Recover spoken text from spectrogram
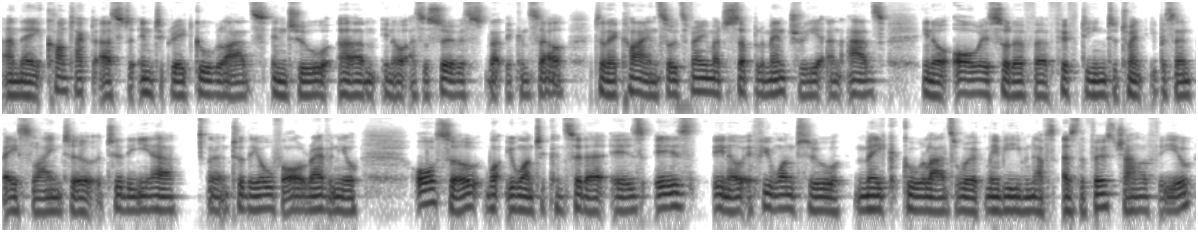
and they contact us to integrate Google Ads into, um, you know, as a service that they can sell to their clients. So it's very much supplementary and adds, you know, always sort of a 15 to 20% baseline to to the uh, uh, to the overall revenue. Also, what you want to consider is, is, you know, if you want to make Google Ads work, maybe even as, as the first channel for you,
